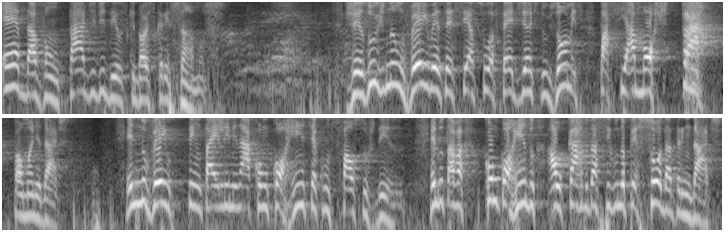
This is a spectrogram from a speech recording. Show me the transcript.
É da vontade de Deus que nós cresçamos. Jesus não veio exercer a sua fé diante dos homens para se amostrar para a humanidade. Ele não veio tentar eliminar a concorrência com os falsos deuses. Ele não estava concorrendo ao cargo da segunda pessoa da Trindade.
